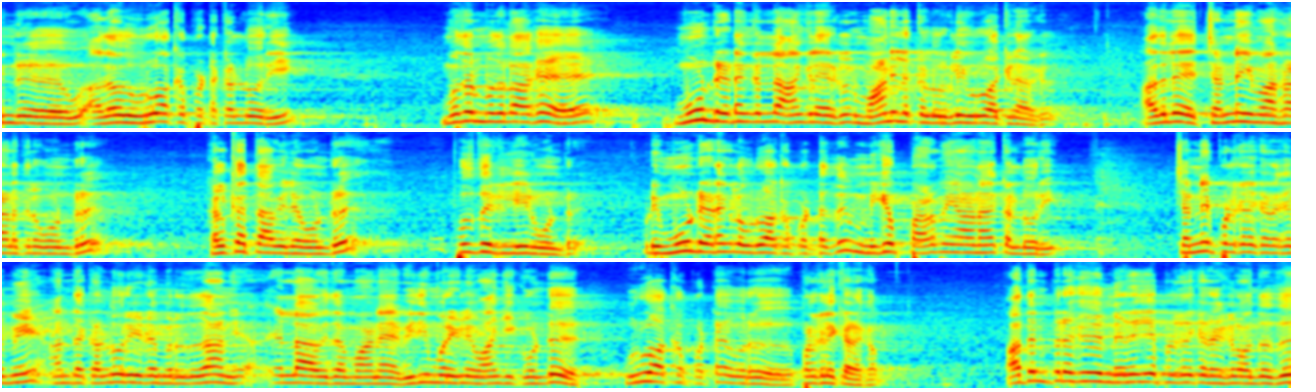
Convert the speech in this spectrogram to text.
இன்று அதாவது உருவாக்கப்பட்ட கல்லூரி. முதன் முதலாக மூன்று இடங்களில் ஆங்கிலேயர்கள் மாநில கல்லூரிகளை உருவாக்கினார்கள். அதில் சென்னை மாகாணத்தில் ஒன்று கல்கத்தாவில் ஒன்று புதுதில்லியில் ஒன்று. இப்படி மூன்று இடங்கள் உருவாக்கப்பட்டது மிக பழமையான கல்லூரி. சென்னை பல்கலைக்கழகமே அந்த கல்லூரியிடமிருந்து தான் எல்லா விதமான விதிமுறைகளையும் வாங்கி கொண்டு உருவாக்கப்பட்ட ஒரு பல்கலைக்கழகம். அதன் பிறகு நிறைய பல்கலைக்கழகங்கள் வந்தது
